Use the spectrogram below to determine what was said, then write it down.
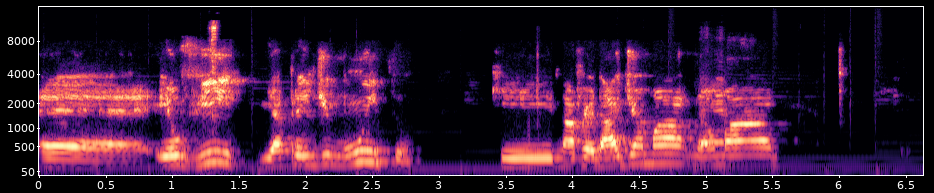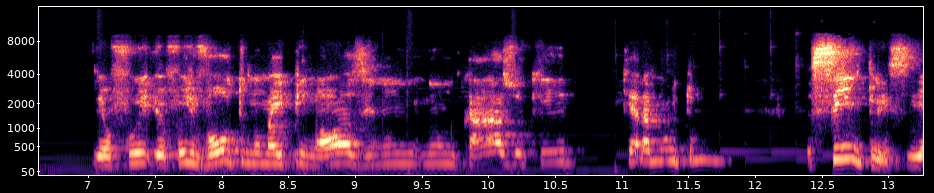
é, eu vi e aprendi muito que, na verdade, é uma, é uma eu fui, eu fui envolto numa hipnose, num, num caso que, que era muito simples e,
